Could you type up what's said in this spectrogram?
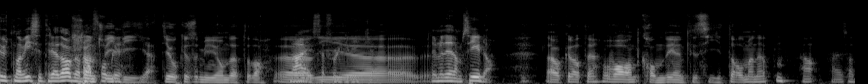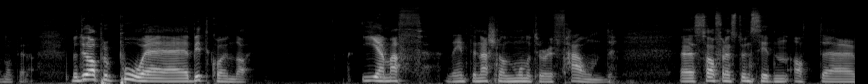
uten avis i tre dager. Skjønt da, vi bli- vet jo ikke så mye om dette, da. Nei, selvfølgelig de, ikke. uh, Det er det de sier, da. det er akkurat det. Og hva annet kan de egentlig si til allmennheten? Ja, det er sant nok det. da. Men du, apropos eh, bitcoin, da. IMF, The International Monetary Found, eh, sa for en stund siden at eh,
